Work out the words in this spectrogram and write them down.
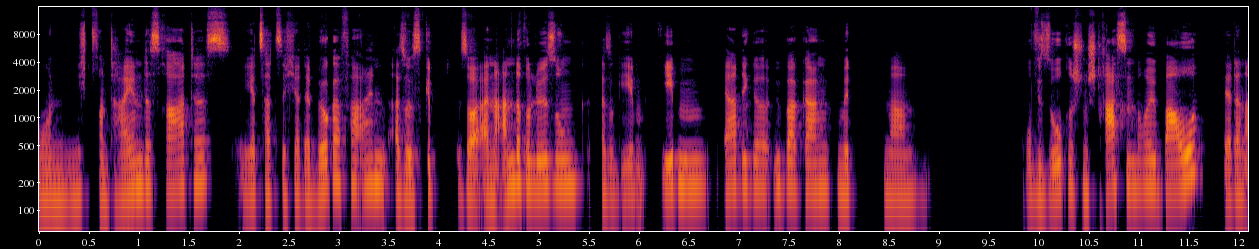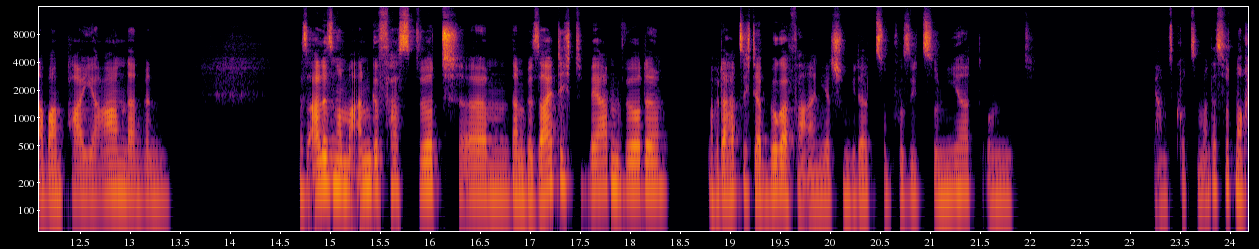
und nicht von Teilen des Rates. Jetzt hat sich ja der Bürgerverein, also es gibt soll eine andere Lösung, also geben ebenerdiger Übergang mit einer provisorischen Straßenneubau, der dann aber ein paar Jahren dann, wenn das alles nochmal angefasst wird, ähm, dann beseitigt werden würde. Aber da hat sich der Bürgerverein jetzt schon wieder zu positioniert und wir haben es kurz mal, das wird noch,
